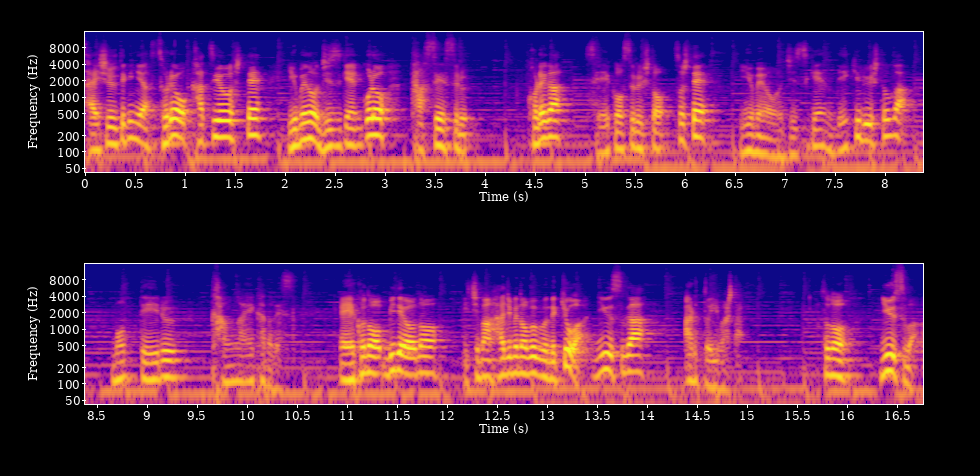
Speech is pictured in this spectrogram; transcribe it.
最終的にはそれを活用して夢の実現、これを達成する。これが成功する人、そして夢を実現できる人が持っている考え方です。えー、このビデオの一番初めの部分で今日はニュースがあると言いました。そのニュースは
